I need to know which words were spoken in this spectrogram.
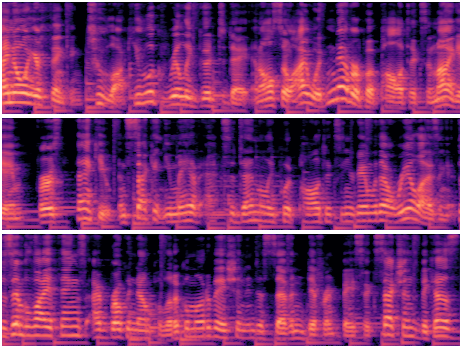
I know what you're thinking. Tulok, you look really good today, and also I would never put politics in my game. First, thank you. And second, you may have accidentally put politics in your game without realizing it. To simplify things, I've broken down political motivation into seven different basic sections because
